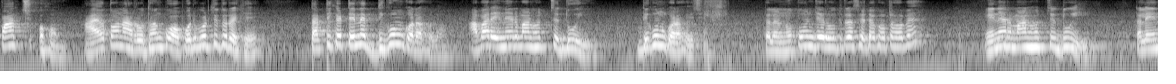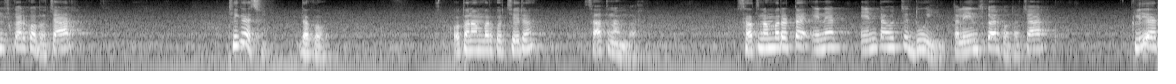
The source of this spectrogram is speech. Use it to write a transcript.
পাঁচ ওহম। আয়তন আর রোধাঙ্ক অপরিবর্তিত রেখে তারটিকে টেনে দ্বিগুণ করা হলো। আবার এনের মান হচ্ছে দুই। দ্বিগুণ করা হয়েছে। তাহলে নতুন যে রোধটা সেটা কত হবে? এনের মান হচ্ছে দুই। তাহলে এন স্কোয়ার কত? চার। ঠিক আছে? দেখো। কত নাম্বার করছে এটা? সাত নাম্বার। সাত নাম্বারেরটা এনের এনটা হচ্ছে দুই। তাহলে এন স্কোয়ার কত? চার। ক্লিয়ার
